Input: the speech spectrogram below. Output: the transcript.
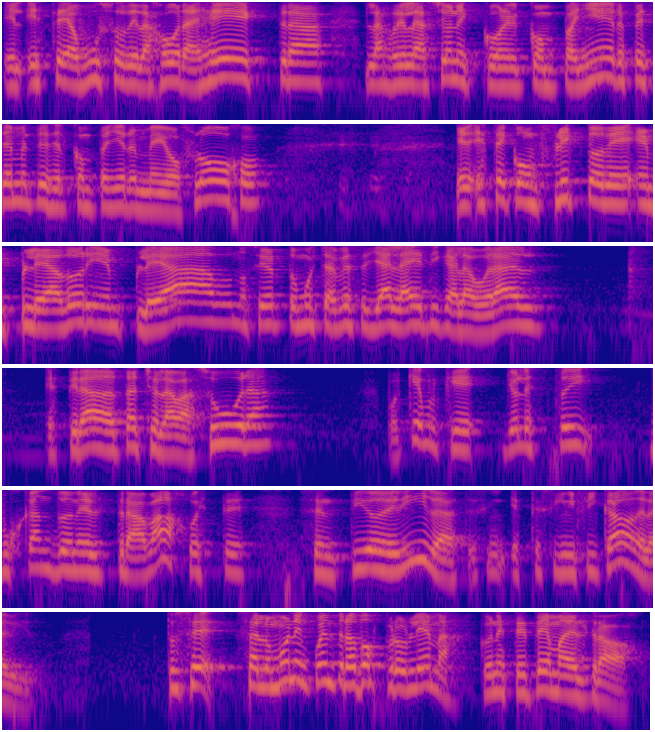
este abuso de las horas extras, las relaciones con el compañero, especialmente si el compañero es medio flojo. Este conflicto de empleador y empleado, ¿no es cierto? Muchas veces ya la ética laboral estirada al tacho de la basura. ¿Por qué? Porque yo le estoy buscando en el trabajo este sentido de vida, este, este significado de la vida. Entonces, Salomón encuentra dos problemas con este tema del trabajo.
